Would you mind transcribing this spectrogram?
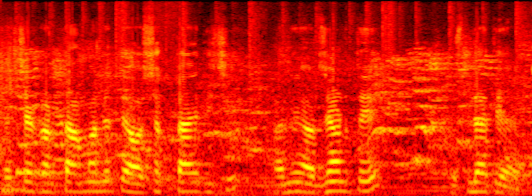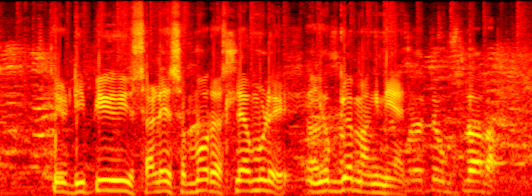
त्याच्याकरता आम्हाला ते आवश्यकता आहे तिची आणि अर्जंट ते उचल्यात आहे ते डी पी शाळेसमोर असल्यामुळे योग्य मागणी आहे त्यामुळे ते उचलायला लागतं.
